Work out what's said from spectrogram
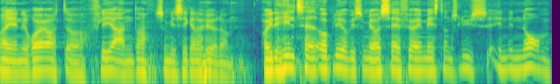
Marianne Rørt og flere andre, som I sikkert har hørt om. Og i det hele taget oplever vi, som jeg også sagde før i Mesterens Lys, en enorm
